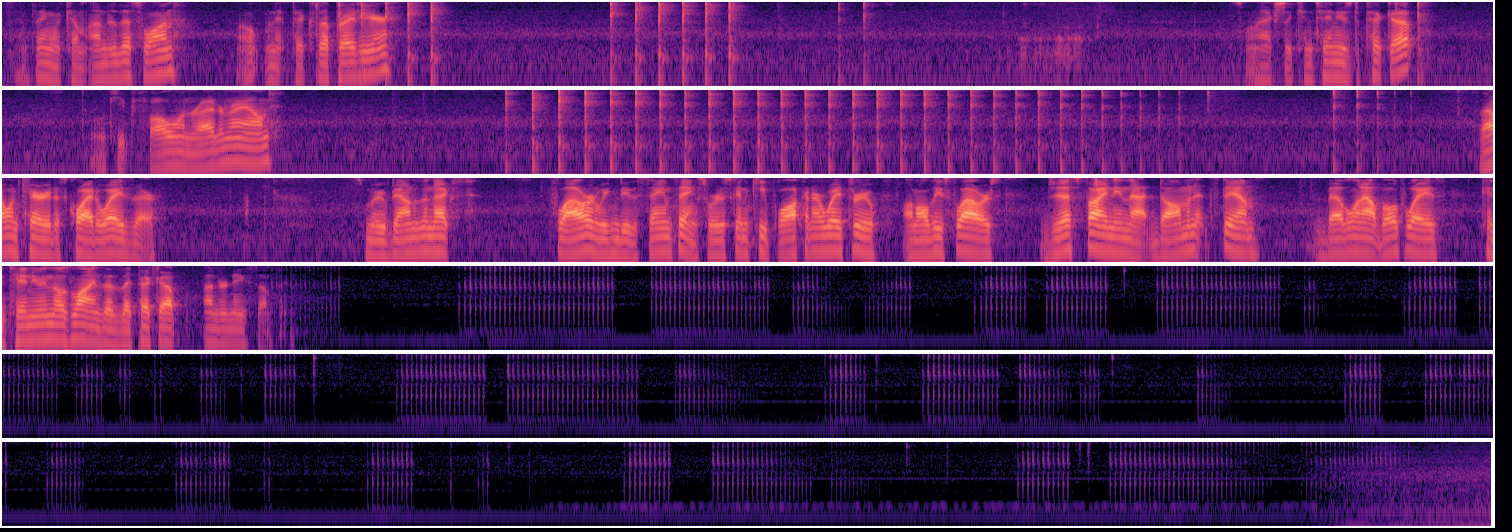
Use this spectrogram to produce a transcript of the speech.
Same thing, we come under this one. Oh, and it picks up right here. This one actually continues to pick up. We keep following right around. So that one carried us quite a ways there. Let's move down to the next flower and we can do the same thing. So we're just going to keep walking our way through on all these flowers, just finding that dominant stem, beveling out both ways, continuing those lines as they pick up underneath something.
